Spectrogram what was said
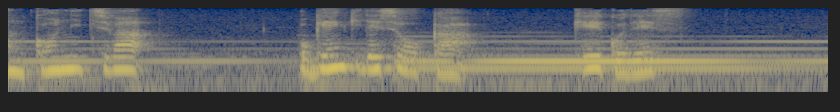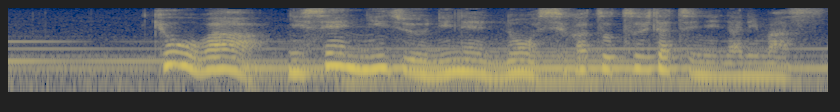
んこんにちは。お元気でしょうか？けいこです。今日は2022年の4月1日になります。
